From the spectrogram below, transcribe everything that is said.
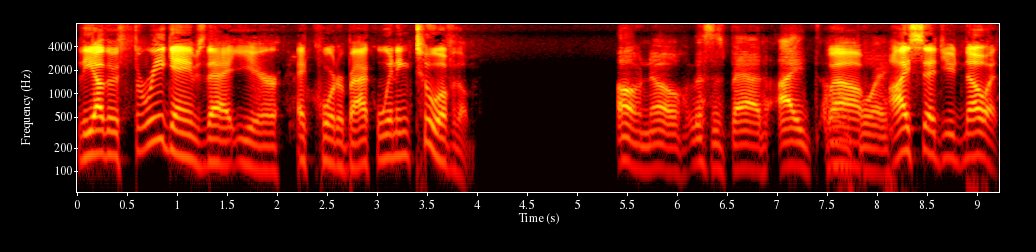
the other three games that year at quarterback, winning two of them. Oh no, this is bad. I oh wow, boy. I said you'd know it.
